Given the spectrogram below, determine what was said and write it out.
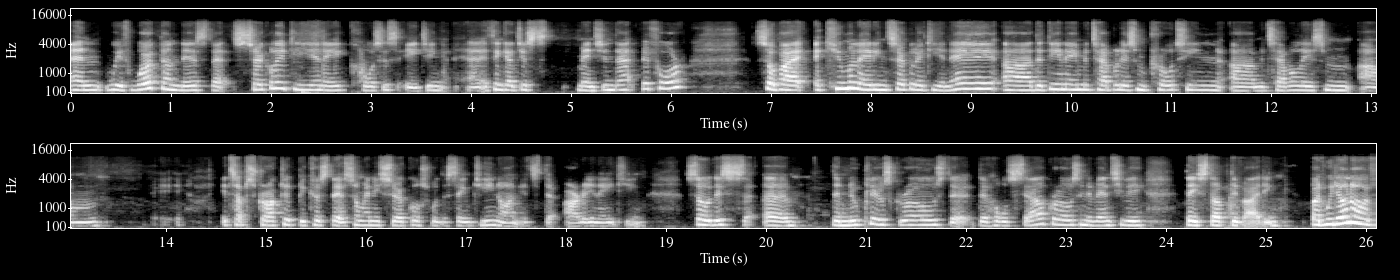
and we've worked on this that circular DNA causes aging. And I think I just mentioned that before. So by accumulating circular DNA, uh, the DNA metabolism, protein uh, metabolism, um, it's obstructed because there are so many circles with the same gene on. It's the RNA gene. So this, uh, the nucleus grows, the, the whole cell grows, and eventually they stop dividing. But we don't know if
